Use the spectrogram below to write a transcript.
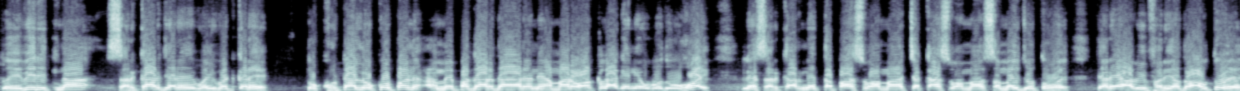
તો એવી રીતના સરકાર જ્યારે વહીવટ કરે તો ખોટા લોકો પણ અમે પગારદાર અને અમારો હક લાગે ને એવું બધું હોય એટલે સરકારને તપાસવામાં ચકાસવામાં સમય જોતો હોય ત્યારે આવી ફરિયાદો આવતું હોય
